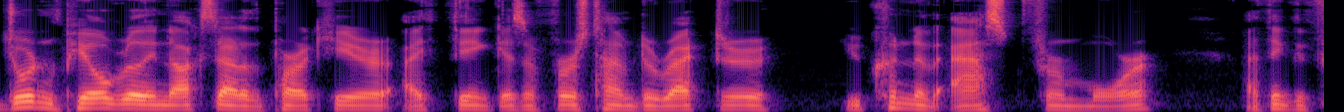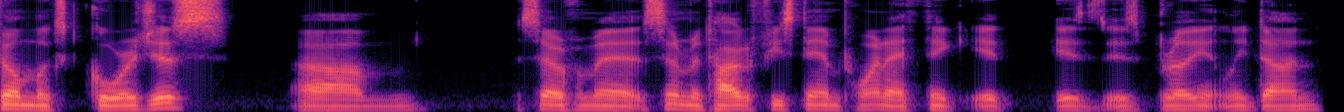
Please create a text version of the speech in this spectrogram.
Jordan Peele really knocks it out of the park here. I think as a first time director, you couldn't have asked for more. I think the film looks gorgeous. Um, so from a cinematography standpoint, I think it is is brilliantly done.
